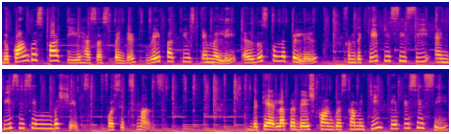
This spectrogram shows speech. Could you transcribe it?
The Congress party has suspended rape accused MLA Eldos Kunnapillil from the KPCC and DCC memberships for six months. The Kerala Pradesh Congress Committee, KPCC,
